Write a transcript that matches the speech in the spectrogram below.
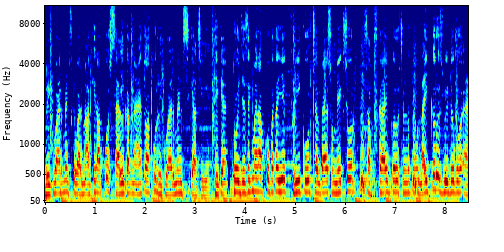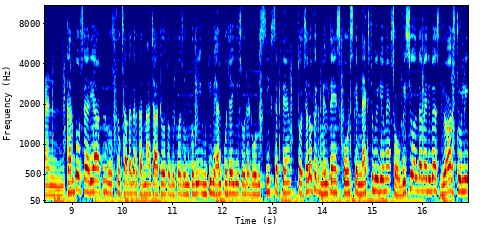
रिक्वायरमेंट्स के बारे में। आखिर आपको सेल करना है तो आपको रिक्वायरमेंट्स क्या चाहिए? ठीक है? तो जैसे कि मैंने आपको पता है एक फ्री कोर्स चल रहा है सो मेक श्योर सब्सक्राइब करो चैनल को लाइक करो इस वीडियो को एंड कर दो शेयर यार अपने दोस्तों के साथ अगर करना चाहते हो तो बिकॉज़ उनको भी, उनकी भी हेल्प हो जाएगी सो डेट वो भी सीख सकते हैं। तो चलो फिर मिलते हैं इस कोर्स के नेक्स्ट वीडियो में so wish you all the very best yours truly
